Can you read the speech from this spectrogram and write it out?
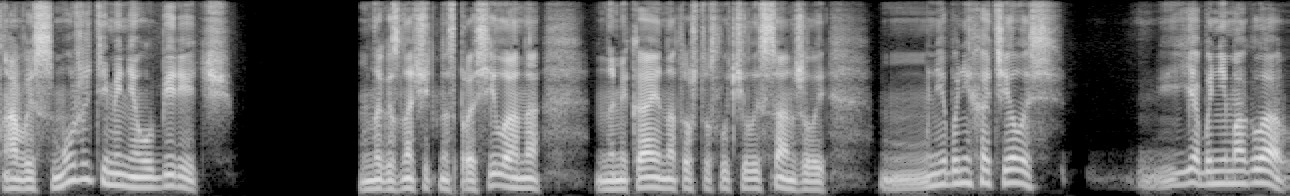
«А вы сможете меня уберечь?» — многозначительно спросила она, намекая на то, что случилось с Анжелой. «Мне бы не хотелось...» Я бы не могла,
